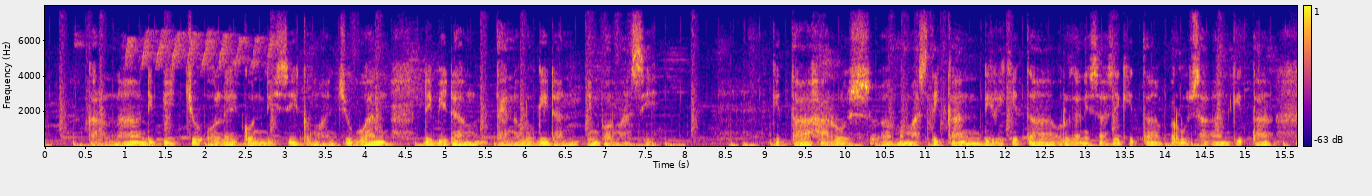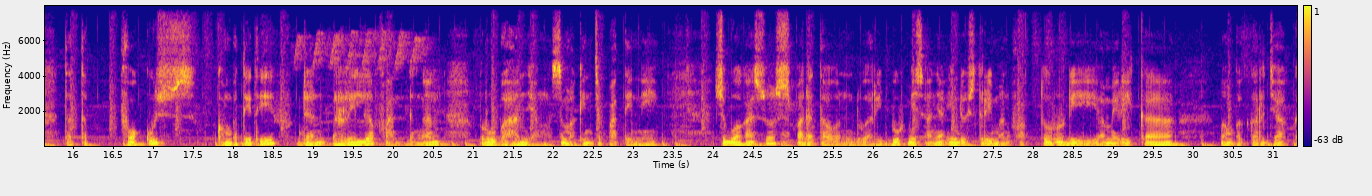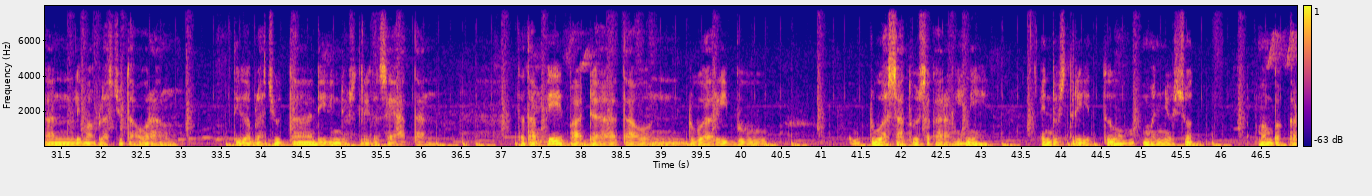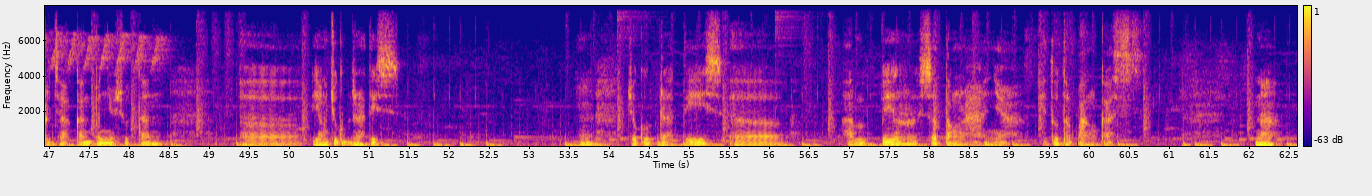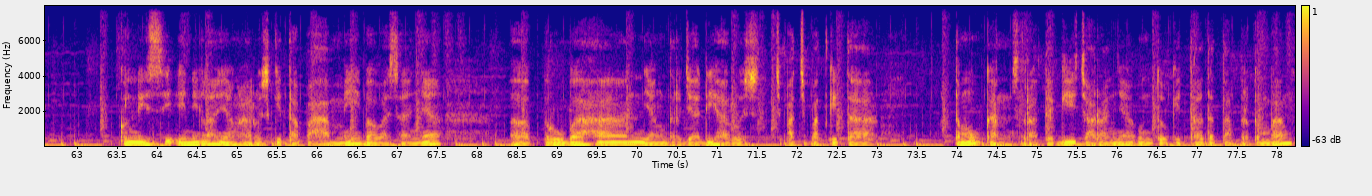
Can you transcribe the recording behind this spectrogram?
karena dipicu oleh kondisi kemajuan di bidang teknologi dan informasi. Kita harus uh, memastikan diri kita, organisasi kita, perusahaan kita tetap fokus kompetitif dan relevan dengan perubahan yang semakin cepat ini. Sebuah kasus pada tahun 2000 misalnya industri manufaktur di Amerika mempekerjakan 15 juta orang, 13 juta di industri kesehatan. Tetapi pada tahun 2021 sekarang ini industri itu menyusut mempekerjakan penyusutan uh, yang cukup gratis. Hmm, cukup gratis uh, hampir setengahnya itu terpangkas. Nah kondisi inilah yang harus kita pahami bahwasanya uh, perubahan yang terjadi harus cepat-cepat kita temukan strategi caranya untuk kita tetap berkembang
